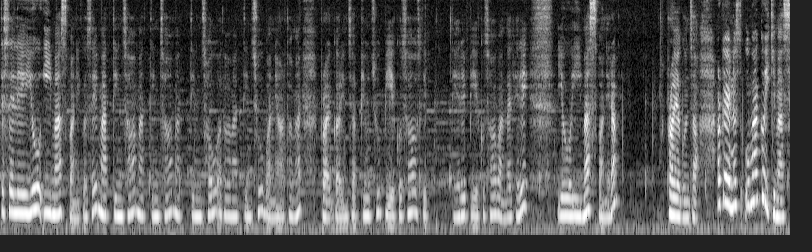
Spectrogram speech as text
त्यसैले यो इमास भनेको चाहिँ मात्तिन्छ मात्तिन्छ मात्तिन्छौ अथवा मात्तिन्छु भन्ने अर्थमा प्रयोग गरिन्छ। पिउँछु पिएको छ उसले धेरै पिएको छ भन्दाखेरि यो इमास भनेर प्रयोग हुन्छ। अर्को हेर्नुहोस् उमाको इकिमास।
